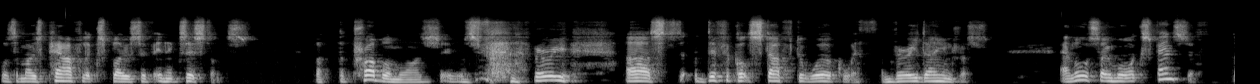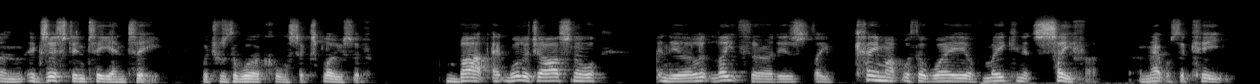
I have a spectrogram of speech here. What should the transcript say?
was the most powerful explosive in existence. But the problem was it was very uh, difficult stuff to work with and very dangerous and also more expensive than existing TNT, which was the workhorse explosive. But at Woolwich Arsenal in the late 30s, they came up with a way of making it safer, and that was the key.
